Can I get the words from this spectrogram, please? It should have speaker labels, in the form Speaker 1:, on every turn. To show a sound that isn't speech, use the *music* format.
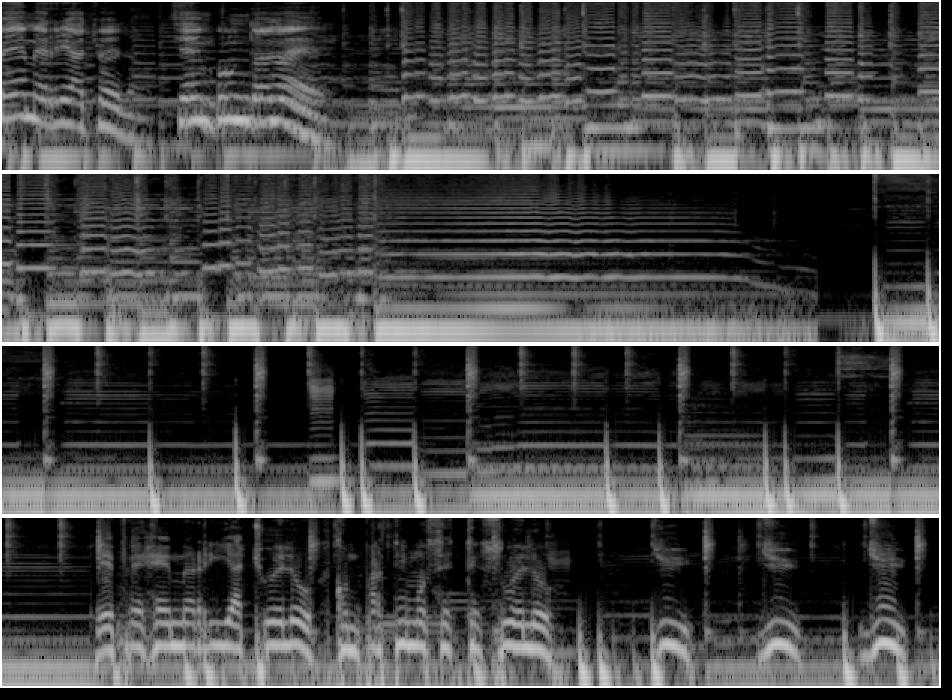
Speaker 1: FM Riachuelo 100.9
Speaker 2: FGM Riachuelo, compartimos este suelo. G, G, G.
